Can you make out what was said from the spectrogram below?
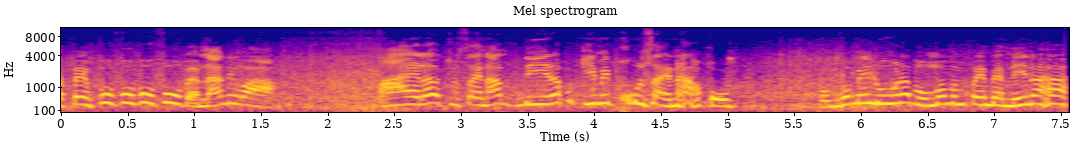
จะเป็นฟู่ฟู่ฟู่ฟู่แบบนั้นนี่ว่า ตายแล้วจุดใส่น้ำดีนะเมื่อกี้ไม่พูดใส่หน้าผม ผมก็ไม่รู้นะผมว่ามันเป็นแบบนี้นะฮะ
